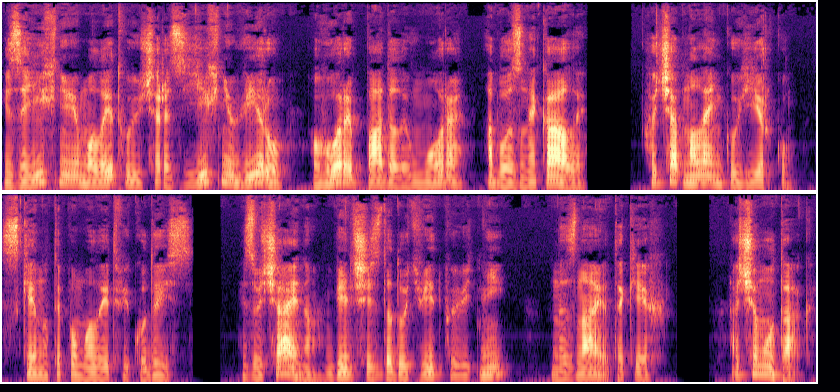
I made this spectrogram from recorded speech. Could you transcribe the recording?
і за їхньою молитвою через їхню віру гори падали в море або зникали, хоча б маленьку гірку скинути по молитві кудись. І, звичайно, більшість дадуть відповідь ні, не знаю таких. А чому так?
